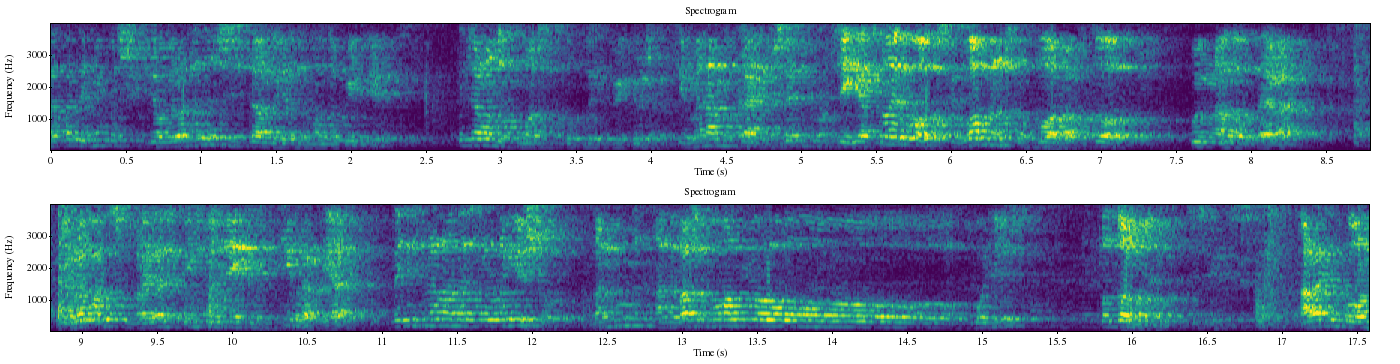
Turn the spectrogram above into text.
15 με 20 χιλιόμετρα δεν το συζητάμε για το δημοτοποιητή. Δεν ξέρω αν το θυμάστε αυτό που έχει πει ο κύριος. Και εμένα με κάλυψε και γι' αυτό εγώ, σεβόμενο στον χώρο αυτό που ήμουν εδώ πέρα, και λόγω της βραδιά που ήταν μια κριτική βραδιά, δεν ήθελα να δευτερολογήσω. Να μην ανεβάσω ακόμα πιο πολύ τον τόνο της συζήτησης. Άρα λοιπόν,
